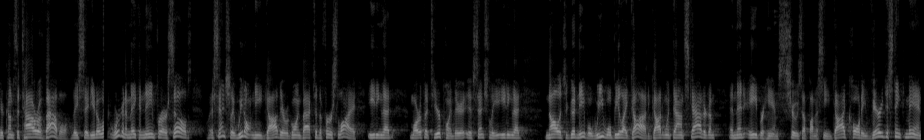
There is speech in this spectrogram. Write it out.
Here comes the Tower of Babel. They said, you know what? We're going to make a name for ourselves. Essentially, we don't need God. They were going back to the first lie, eating that, Martha, to your point, they're essentially eating that knowledge of good and evil. We will be like God. God went down, scattered them, and then Abraham shows up on the scene. God called a very distinct man,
